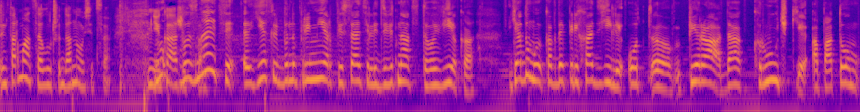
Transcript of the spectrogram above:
информация лучше доносится, мне Ну, кажется. Вы знаете, э, если бы, например, писатели XIX века, я думаю, когда переходили от э, пера да, к ручке, а потом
